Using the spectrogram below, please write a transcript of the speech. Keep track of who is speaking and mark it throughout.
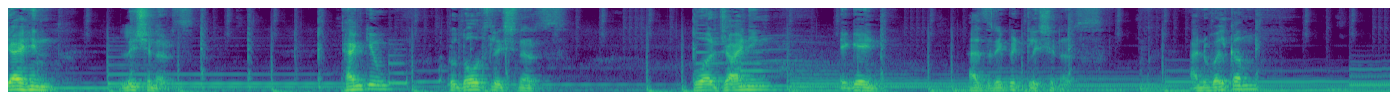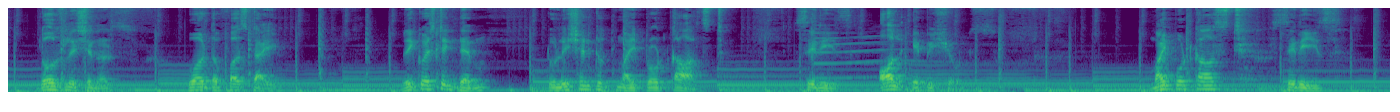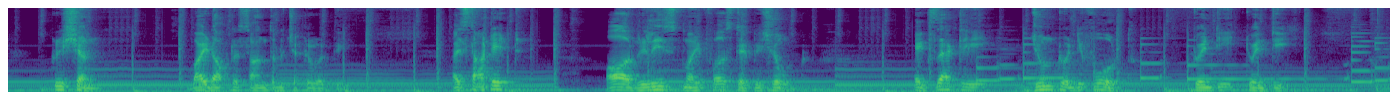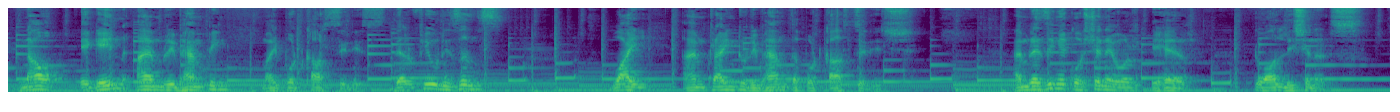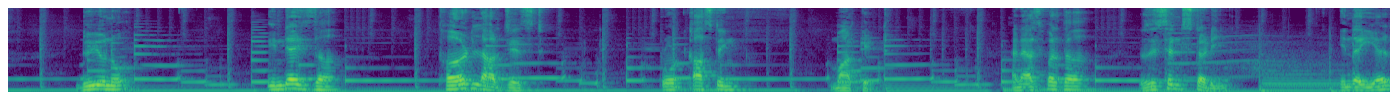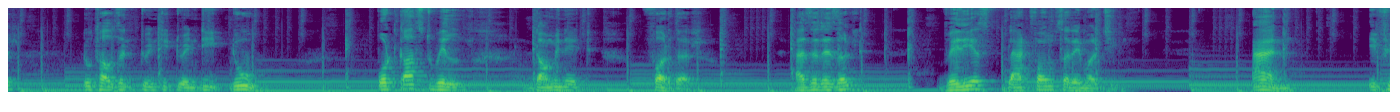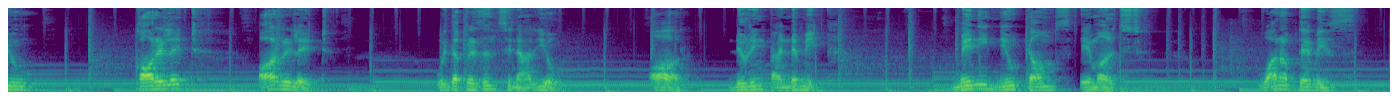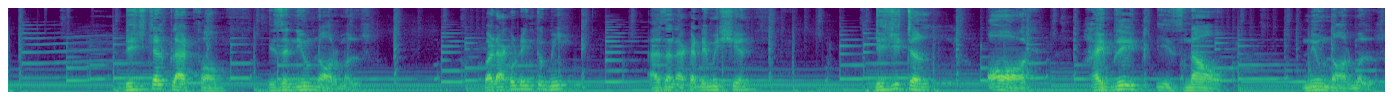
Speaker 1: Jai Hind listeners. Thank you to those listeners who are joining again as repeat listeners. And welcome those listeners who are the first time, requesting them to listen to my broadcast series, all episodes. My podcast series, Krishan by Dr. Santanu Chakravarti. I started or released my first episode exactly June 24th, 2020. Now, again, I am revamping my podcast series. There are few reasons why I am trying to revamp the podcast series. I am raising a question over here to all listeners. Do you know India is the third largest broadcasting market. And as per the recent study, in the year 2020-2022, podcast will dominate further. As a result, various platforms are emerging. And if you correlate or relate with the present scenario or during pandemic many new terms emerged. One of them is digital platform is a new normal. But according to me as an academician digital or hybrid is now new normal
